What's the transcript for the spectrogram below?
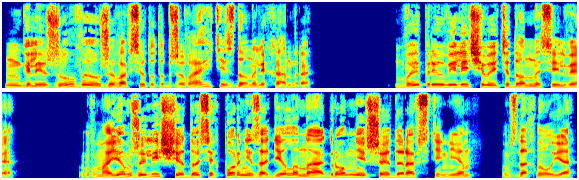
«Гляжу, вы уже вовсю тут обживаетесь, Дон Алехандро». «Вы преувеличиваете, Донна Сильвия. В моем жилище до сих пор не заделана огромнейшая дыра в стене», — вздохнул я.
